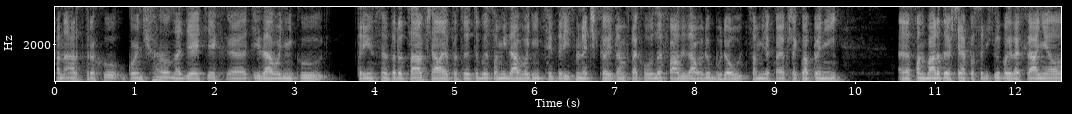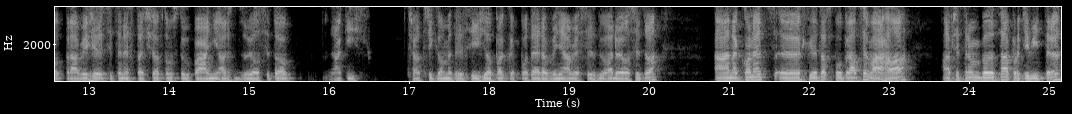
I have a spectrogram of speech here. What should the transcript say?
Van Art trochu ukončil naděje těch, eh, těch závodníků kterým jsme to docela přáli, protože to byli samý závodníci, který jsme nečekali, že tam v takovéhle fázi závodu budou, samý takové překvapení. Fan eh, Bar to ještě na poslední chvíli pak zachránil, právě že sice nestačil v tom stoupání, ale dojel si to nějakých třeba tři kilometry si jížděl pak po té rovině a ve sjezdu a dojel si to. A nakonec eh, chvíli ta spolupráce váhala, ale přece jenom byl docela protivítr,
